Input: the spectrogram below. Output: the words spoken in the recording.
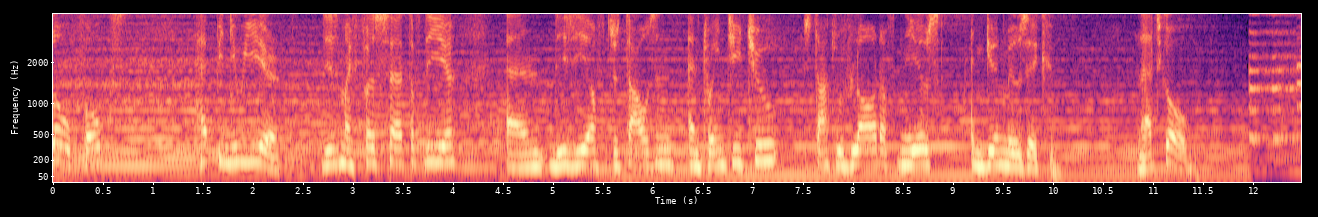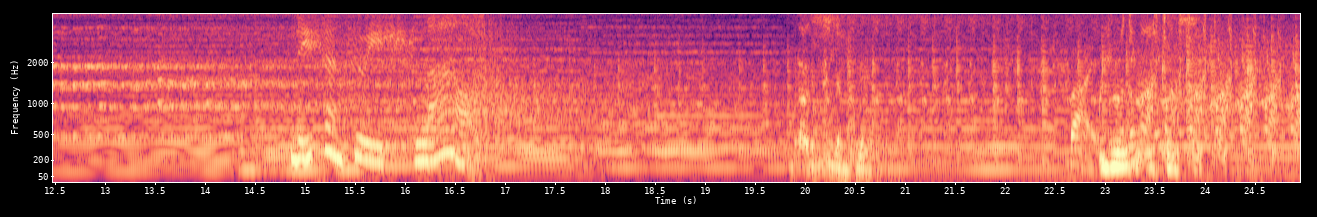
Hello, folks. Happy New Year. This is my first set of the year, and this year of 2022 start with a lot of news and good music. Let's go. Listen to it loud. Brasília Bye. Bruno Marques.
